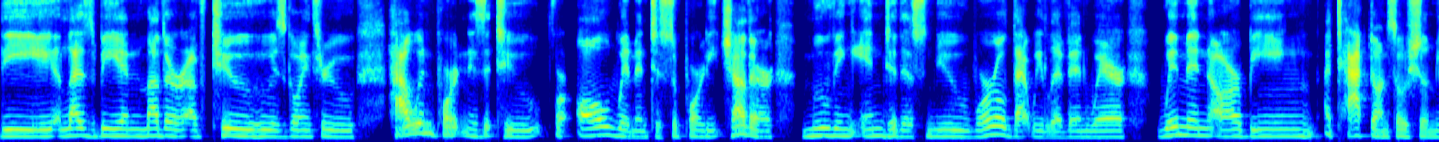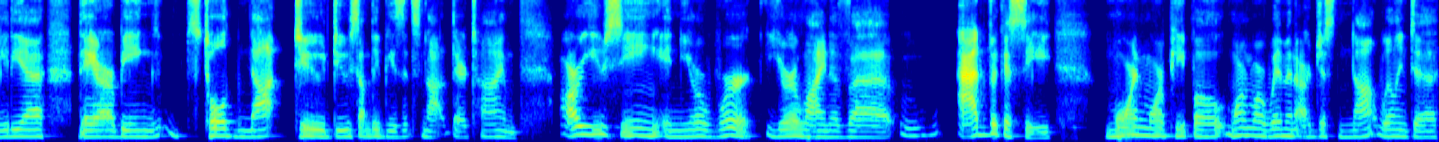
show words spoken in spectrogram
the lesbian mother of two who is going through? How important is it to for all women to support each other moving into this new world that we live in where women are being attacked on social media? they are being told not to do something because it's not their time are you seeing in your work your line of uh, advocacy more and more people more and more women are just not willing to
